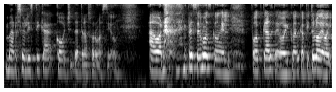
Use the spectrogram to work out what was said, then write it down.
Marcia Holística, coach de transformación. Ahora, empecemos con el podcast de hoy, con el capítulo de hoy.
